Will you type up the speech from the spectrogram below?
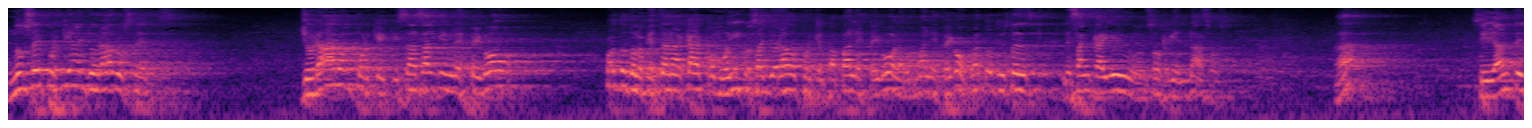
No sé por qué han llorado ustedes. Lloraron porque quizás alguien les pegó. ¿Cuántos de los que están acá como hijos han llorado porque el papá les pegó, la mamá les pegó? ¿Cuántos de ustedes les han caído esos riendazos? ¿Ah? Sí, antes,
